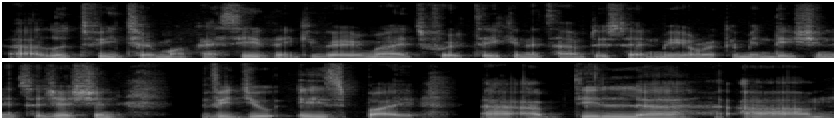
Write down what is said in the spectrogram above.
uh, Lutfi Termakasi thank you very much for taking the time to send me a recommendation and suggestion. The video is by uh, Abdullah um,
